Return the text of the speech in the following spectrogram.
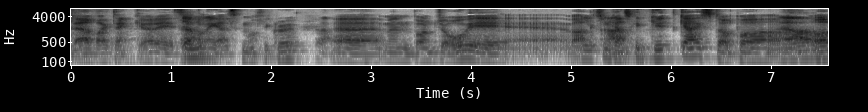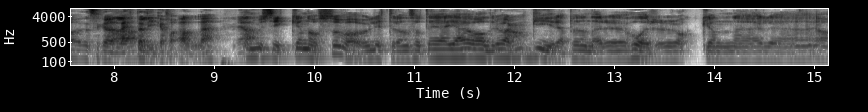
der bare tenker jeg det, selv om jeg elsker Motley Crue. Uh, men Bon Jovi eh, var liksom ganske good guys da på Ja. Og sikkert lett å like for alle. Ja. Og Musikken også var jo litt sånn at jeg, jeg har jo aldri vært gira på den der hårrocken eller ja,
